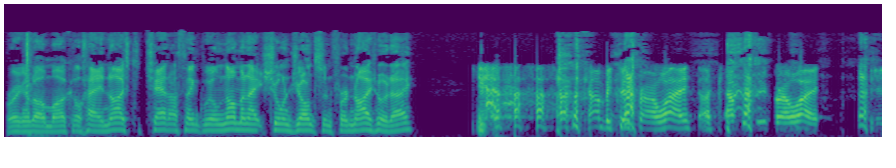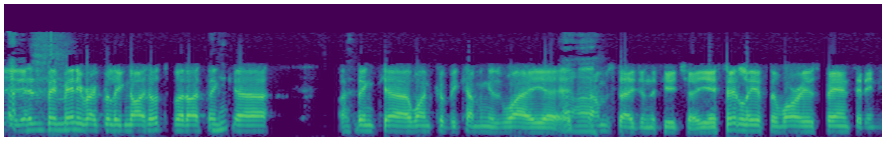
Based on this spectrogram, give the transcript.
Bring it on, Michael. Hey, nice to chat. I think we'll nominate Shaun Johnson for a knighthood, eh? can't be too far away. I can't be too far away there hasn't been many rugby league knighthoods, but I think uh, I think uh, one could be coming his way uh, at uh some stage in the future. Yeah, certainly if the Warriors fans had any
